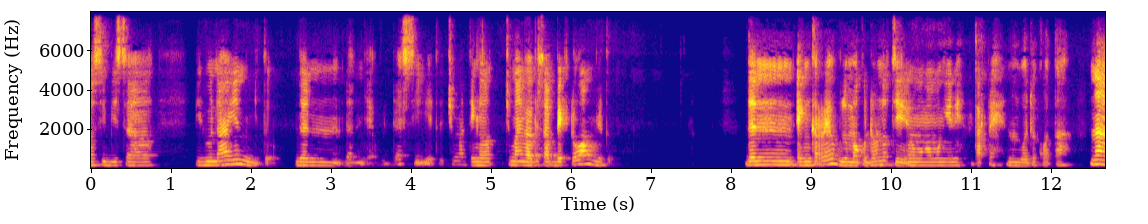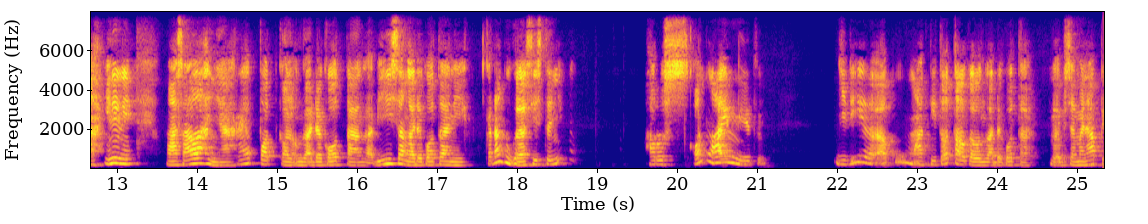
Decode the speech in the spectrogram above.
"masih bisa digunain," gitu. Dan dan ya udah sih gitu, cuma tinggal cuma nggak bisa back doang gitu. Dan anchor belum aku download sih ngomong-ngomong ini, ntar deh nunggu ada kota. Nah ini nih, masalahnya repot kalau nggak ada kota, nggak bisa nggak ada kota nih, karena Google Assistant harus online gitu. Jadi ya aku mati total kalau nggak ada kota, nggak bisa main HP.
